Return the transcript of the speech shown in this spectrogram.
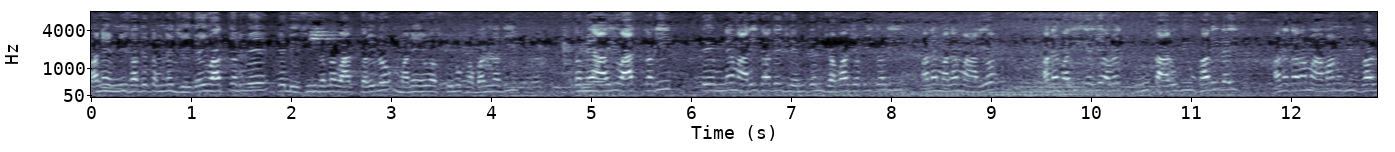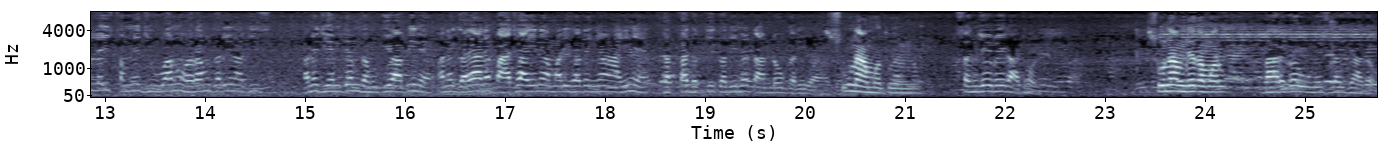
અને એમની સાથે તમને જે કંઈ વાત કરવી હોય, તે બેસીને તમે વાત કરી લો. મને એ વસ્તુનું ખબર નથી. તો મેં આવી વાત કરી, તો એમને મારી સાથે જેમ તેમ ઝપાઝપી કરી અને મને માર્યો. અને પછી કહે છે, હવે હું તારું બી ઉખાડી લઈશ. અને તારા મામાનું બી ઉખાડી લઈશ તમને જીવવાનું હરામ કરી નાખીશ. અને જેમ તેમ ધમકીઓ આપીને અને ગયા અને પાછા આવીને અમારી સાથે અહીંયા આવીને ધક્કા ધક્કી કરીને તાંડવ કરી રહ્યા શું નામ હતું એમનું? સંજયભાઈ રાઠોડ. શું નામ છે તમારું? ભાર્ગવ ઉમેશભાઈ જાધવ.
